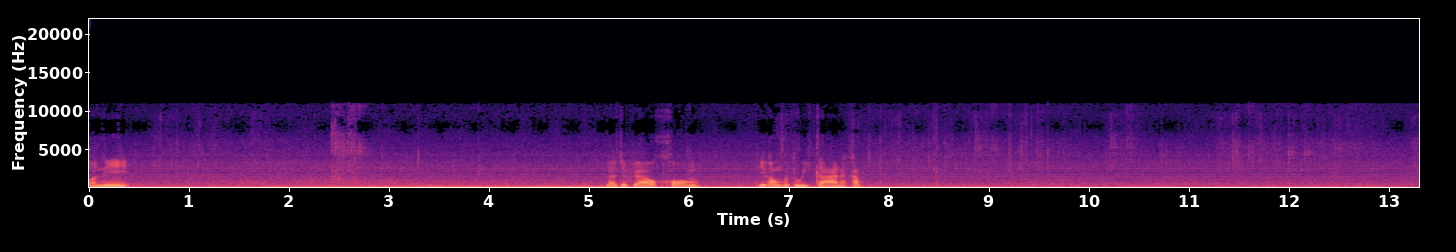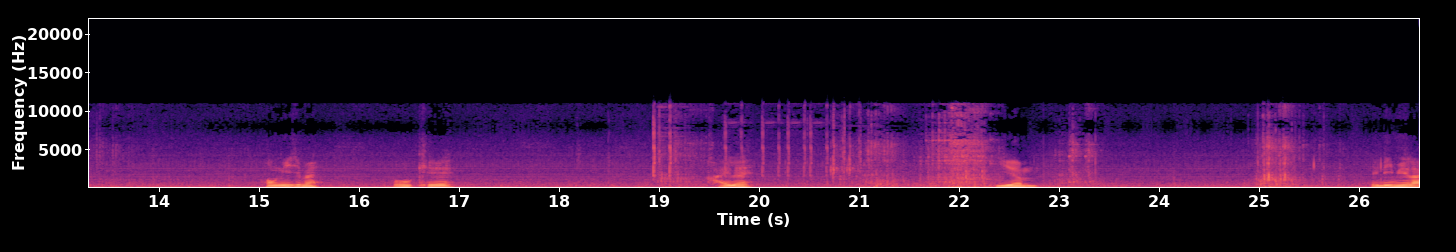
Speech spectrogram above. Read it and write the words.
ตอนนี้ เราจะไปเอาของที่ห้องประตูอีกานะครับ ห้องนี้ใช่ไหมโอเคไขเลย เยี่ยมในนี้มีอะไร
